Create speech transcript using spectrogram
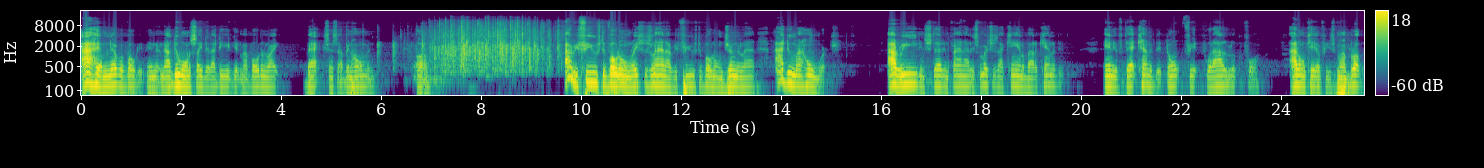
I have never voted, and, and I do want to say that I did get my voting right back since I've been home. And uh, I refuse to vote on racist line. I refuse to vote on gender line. I do my homework. I read and study and find out as much as I can about a candidate. And if that candidate don't fit what I look for, I don't care if he's my brother.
